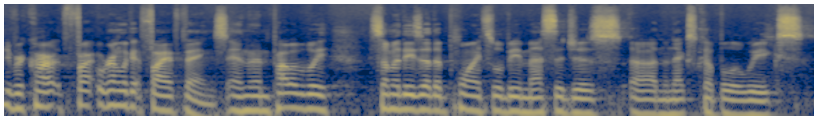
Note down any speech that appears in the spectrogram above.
we're going to look at five things, and then probably some of these other points will be messages uh, in the next couple of weeks.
